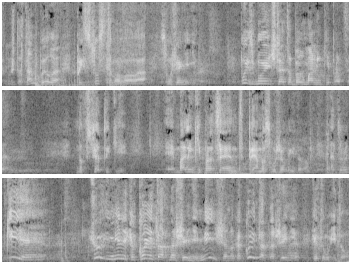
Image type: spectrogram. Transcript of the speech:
Потому что там было, присутствовало служение идолам. Пусть будет, что это был маленький процент. Но все-таки э, маленький процент прямо служил идолам, а другие что, имели какое-то отношение, меньше, но какое-то отношение к этому идолу.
